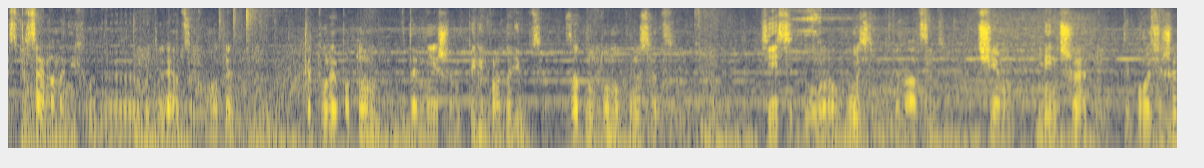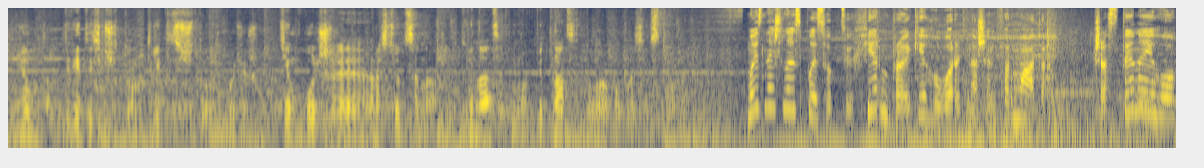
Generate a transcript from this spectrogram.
специально на них вы- выделяются квоты, которые потом в дальнейшем перепродаются. За одну тонну просят 10 долларов, 8, 12. Чем меньше ты просишь объем, там 2000 тонн, 3000 тонн хочешь, тем больше растет цена. 12, может 15 долларов попросить с тонны. Ми знайшли список цих фірм, про які говорить наш інформатор. Частина його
